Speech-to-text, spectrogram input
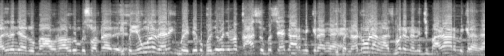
பதினஞ்சாயிரம் ரூபாய் ஆகணும் அவரும் போய் சொல்றாரு. இப்ப இவங்களும் வேலைக்கு போயிட்டு இப்ப கொஞ்சம் கொஞ்சமா காசு இப்ப சேர்க்க ஆரம்பிக்கிறாங்க. இப்ப நடுவுல அவங்க ஹஸ்பண்ட் நினைச்சு பழ ஆரம்பிக்கிறாங்க.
